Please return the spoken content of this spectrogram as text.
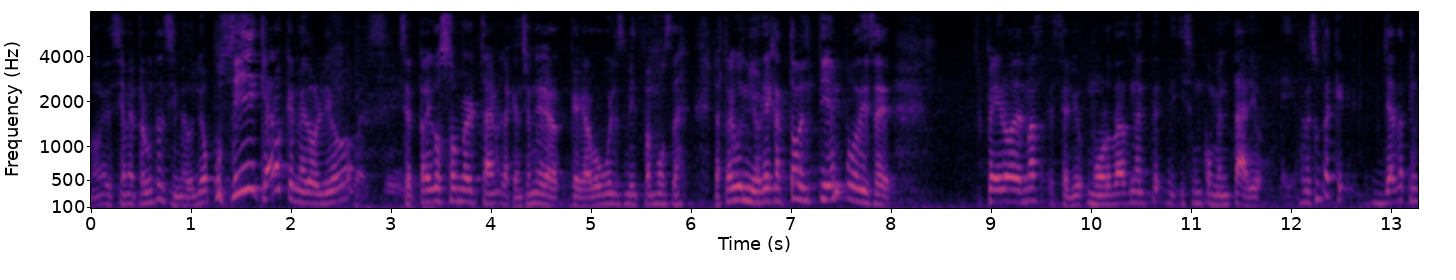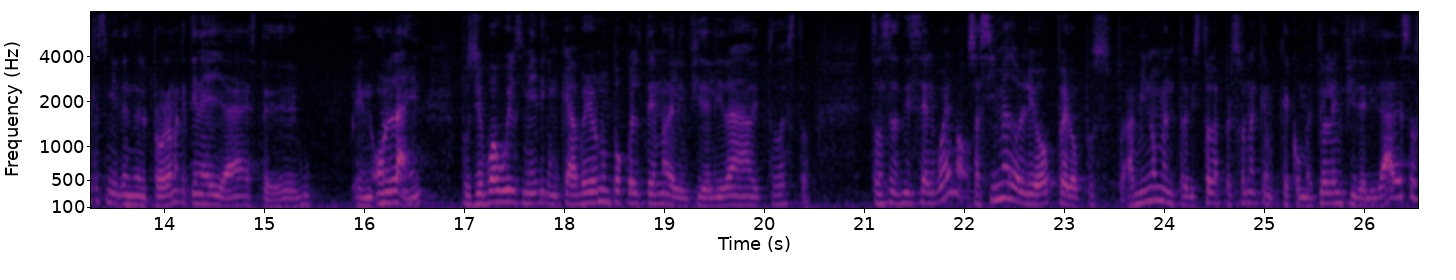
¿No? Y decía, me preguntan si me dolió. Pues sí, claro que me dolió. Se traigo Summertime, la canción que, que grabó Will Smith famosa. La traigo en mi oreja todo el tiempo, dice. Pero además se vio mordazmente, hizo un comentario. Eh, Resulta que Jada Pinkett Smith, en el programa que tiene ella este, en online, pues llevó a Will Smith y como que abrieron un poco el tema de la infidelidad y todo esto. Entonces dice él, bueno, o sea, sí me dolió, pero pues a mí no me entrevistó la persona que, que cometió la infidelidad, eso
